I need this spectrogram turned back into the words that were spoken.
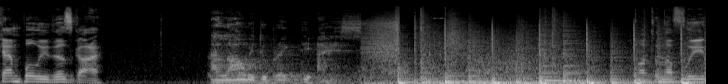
Can't bully this guy. Allow me to break the ice. Not enough lead.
